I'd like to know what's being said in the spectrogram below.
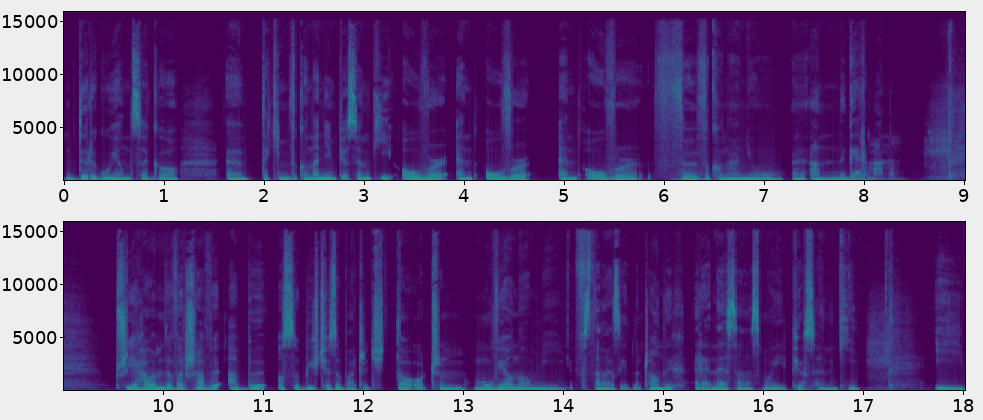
dyrygującego y, takim wykonaniem piosenki Over and Over and Over w wykonaniu y, Anny German. Przyjechałem do Warszawy, aby osobiście zobaczyć to, o czym mówiono mi w Stanach Zjednoczonych, renesans mojej piosenki. I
